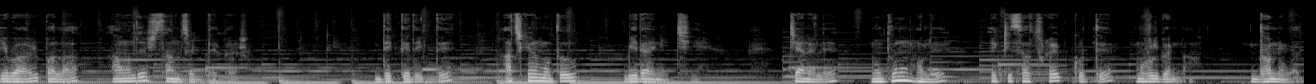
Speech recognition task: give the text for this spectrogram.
এবার পালা আমাদের সানসেট দেখার। দেখতে দেখতে আজকের মতো বিদায় নিচ্ছি। চ্যানেলে নতুন হলে একটি সাবস্ক্রাইব করতে ভুলবেন না। ধন্যবাদ।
